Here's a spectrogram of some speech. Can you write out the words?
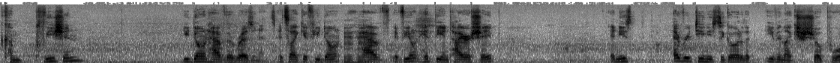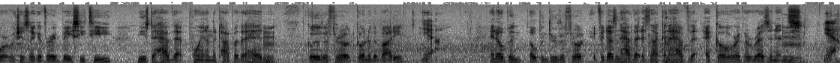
completion, you don't have the resonance. It's like if you don't Mhm. have if you don't hit the entire shape, it needs every tea needs to go to the even like Chopur, which is like a very bassy tea, needs to have that point on the top of the head, Hmm. go to the throat, go into the body, Yeah. And open open through the throat. If it doesn't have that, it's not going to have the echo or the resonance Mm. Yeah.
